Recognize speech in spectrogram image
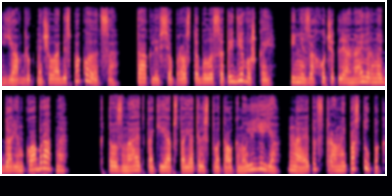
Я вдруг начала беспокоиться, так ли все просто было с этой девушкой, и не захочет ли она вернуть Даринку обратно. Кто знает, какие обстоятельства толкнули ее на этот странный поступок.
